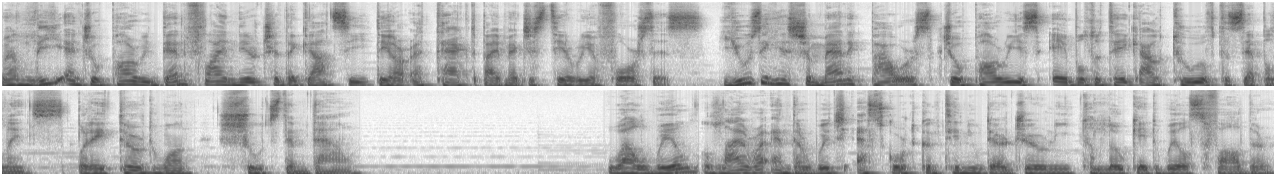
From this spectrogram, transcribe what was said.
When Lee and Jopari then fly near Cittàgazze, they are attacked by Magisterian forces. Using his shamanic powers, Jopari is able to take out two of the Zeppelins, but a third one shoots them down. While Will, Lyra and their witch escort continue their journey to locate Will's father,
